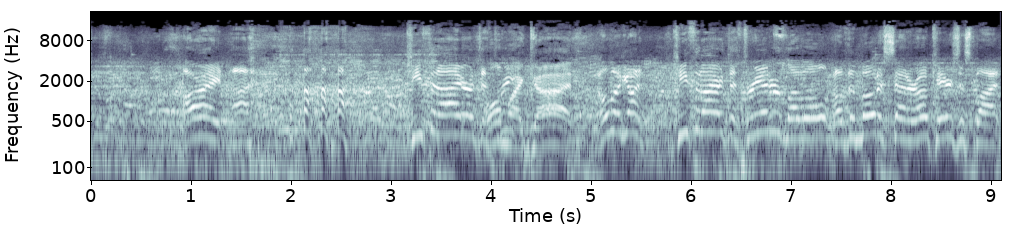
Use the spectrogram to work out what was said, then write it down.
All right. Uh, Keith and I are at the. Oh three- my God. Oh my God. Keith and I are at the 300 level of the Moda Center. Okay, here's the spot.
